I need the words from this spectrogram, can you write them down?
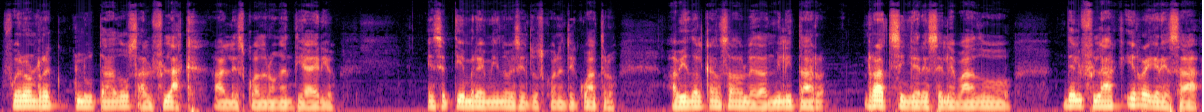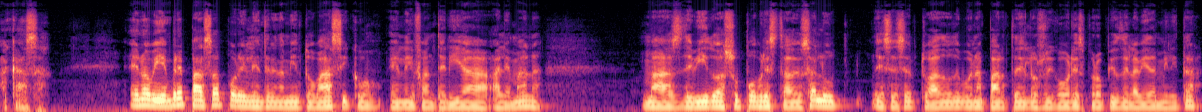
fueron reclutados al FLAC, al Escuadrón Antiaéreo. En septiembre de 1944, habiendo alcanzado la edad militar, Ratzinger es elevado del FLAC y regresa a casa. En noviembre pasa por el entrenamiento básico en la infantería alemana, mas debido a su pobre estado de salud es exceptuado de buena parte de los rigores propios de la vida militar.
